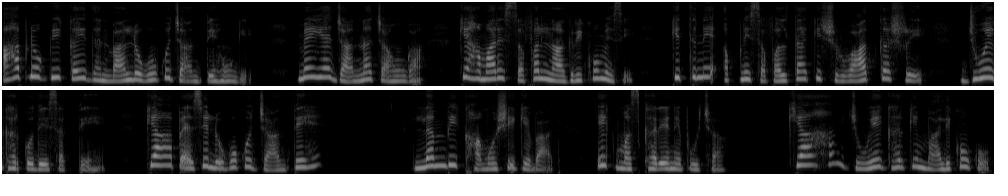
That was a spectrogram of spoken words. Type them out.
आप लोग भी कई धनवान लोगों को जानते होंगे। मैं यह जानना चाहूँगा कि हमारे सफल नागरिकों में से कितने अपनी सफलता की शुरुआत का श्रेय जुए घर को दे सकते हैं। क्या आप ऐसे लोगों को जानते हैं? लंबी खामोशी के बाद एक मस्खरे ने पूछा, क्या हम जुए घर के मालिकों को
